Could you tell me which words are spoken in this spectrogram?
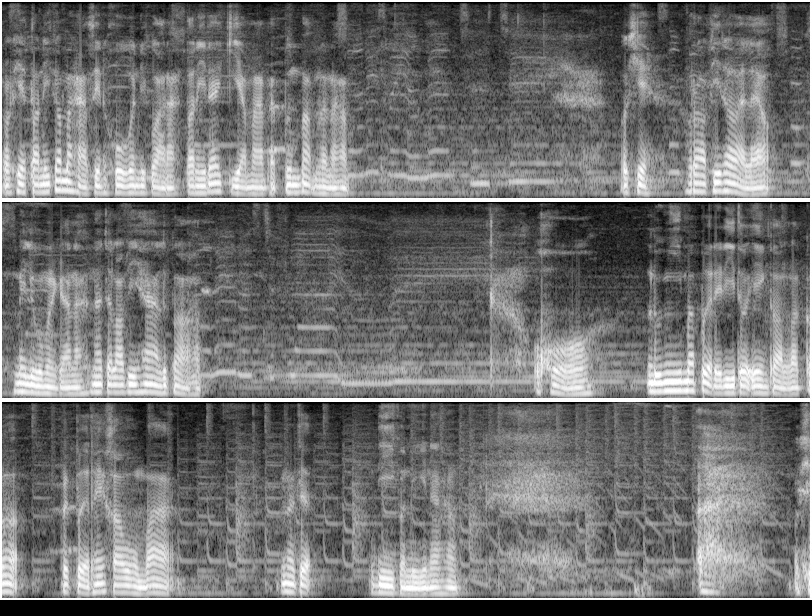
โอเค ตอนนี้ก็มาหาเซนคูกันดีกว่านะ ตอนนี้ได้เกียร์มาแบบปึ้มปั้มแล้วนะครับ โอเค รอบที่เท่าไหร่แล้ว ไม่รู้เหมือนกันนะ น่าจะรอบที่ห้าหรือเปล่าครับ โอ้โหรู้งี้มาเปิดไอดีตัวเองก่อนแล้วก็ไปเปิดให้เขาผมว่า น่าจะดีกว่านี้นะครับอโอเค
